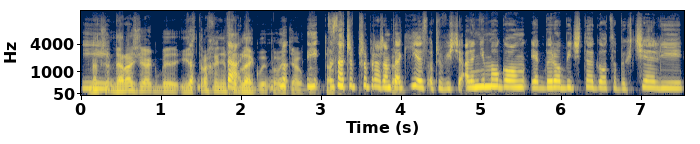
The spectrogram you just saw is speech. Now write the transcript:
I znaczy na razie jakby jest to, trochę tak. niepodległy, tak, powiedziałbym. No, tak? To znaczy, przepraszam, tak. tak jest oczywiście, ale nie mogą jakby robić tego, co by chcieli,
